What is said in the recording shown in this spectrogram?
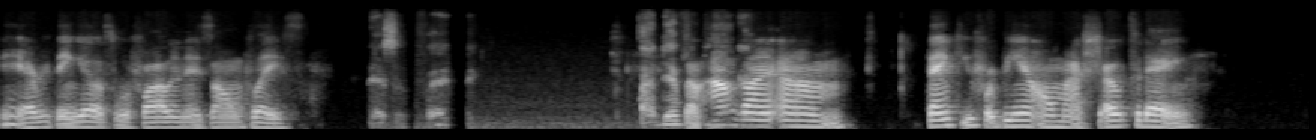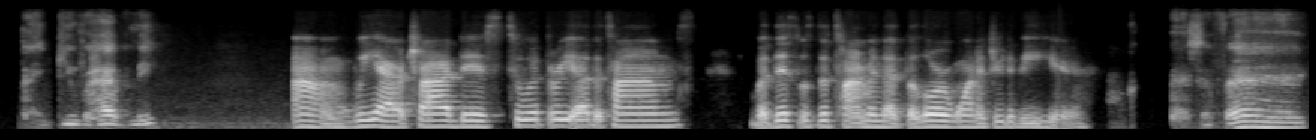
And everything else will fall in its own place. That's a fact. I definitely. So I'm going. Um, thank you for being on my show today. Thank you for having me. Um, we have tried this two or three other times, but this was the timing that the Lord wanted you to be here. That's a fact.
